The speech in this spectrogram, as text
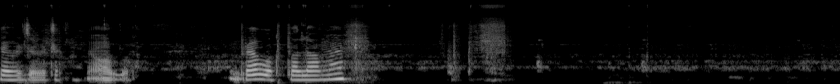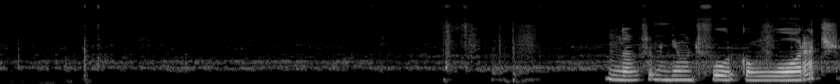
Ja widzę, tak, no bo... Brawo, odpalamy. Dobrze, będziemy czwórką łorać.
